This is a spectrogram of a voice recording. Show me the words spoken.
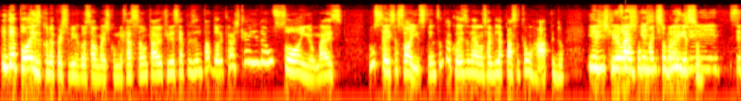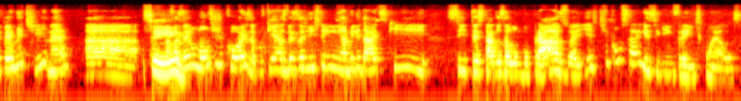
E depois, quando eu percebi que eu gostava mais de comunicação tal, eu queria ser apresentadora, que eu acho que ainda é um sonho, mas não sei se é só isso. Tem tanta coisa, né? Nossa vida passa tão rápido. E a gente queria eu falar um pouco mais sobre isso. Se permitir, né? A, Sim. a fazer um monte de coisa, porque às vezes a gente tem habilidades que, se testadas a longo prazo, aí a gente consegue seguir em frente com elas.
